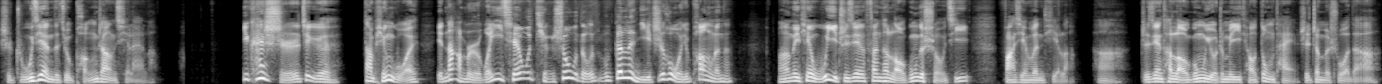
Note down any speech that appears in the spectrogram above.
是逐渐的就膨胀起来了。一开始这个大苹果也纳闷我以前我挺瘦的，我怎么跟了你之后我就胖了呢？啊，那天无意之间翻她老公的手机，发现问题了啊，只见她老公有这么一条动态，是这么说的啊：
